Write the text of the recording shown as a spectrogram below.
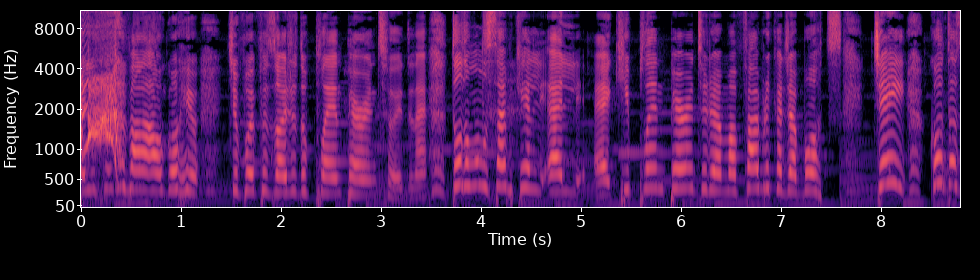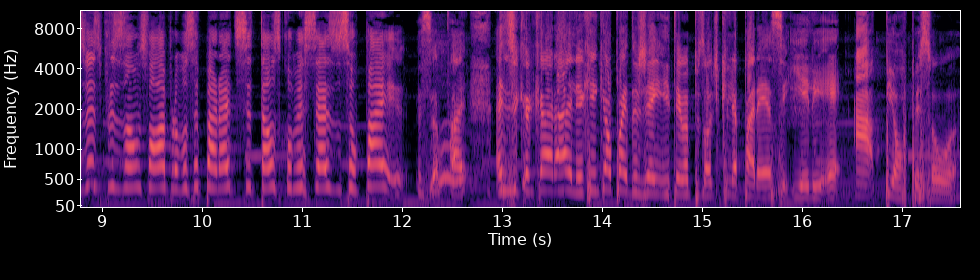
Ele sempre fala algo horrível. Tipo o episódio do Planned Parenthood, né? Todo mundo sabe que, ele, ele- é, que Planned Parenthood é uma fábrica de abortos. Jay, quantas vezes precisamos falar pra você parar de citar os comerciais do seu pai? Seu pai. Aí fica, caralho, quem que é o pai do Jay? E tem um episódio que ele aparece e ele é a pior pessoa.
